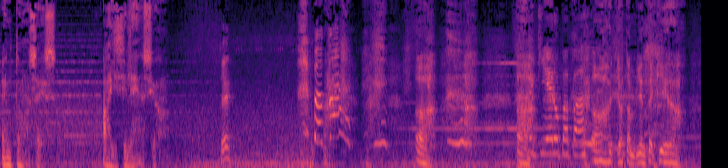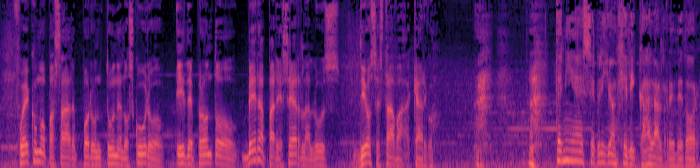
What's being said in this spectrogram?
Entonces, hay silencio. ¿Sí? ¡Papá! Ah, te quiero, papá. Oh, yo también te quiero. Fue como pasar por un túnel oscuro y de pronto ver aparecer la luz. Dios estaba a cargo. Tenía ese brillo angelical alrededor,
